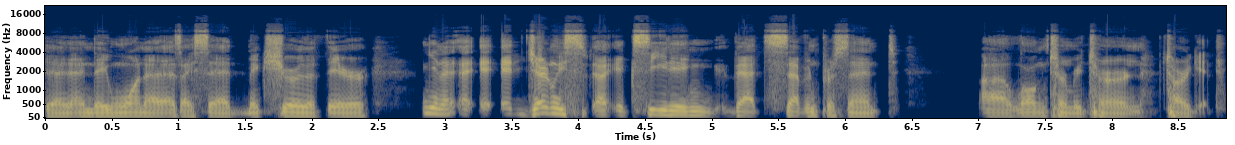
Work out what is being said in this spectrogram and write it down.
and, and they want to, as I said, make sure that they're you know, generally uh, exceeding that 7% uh, long term return target.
